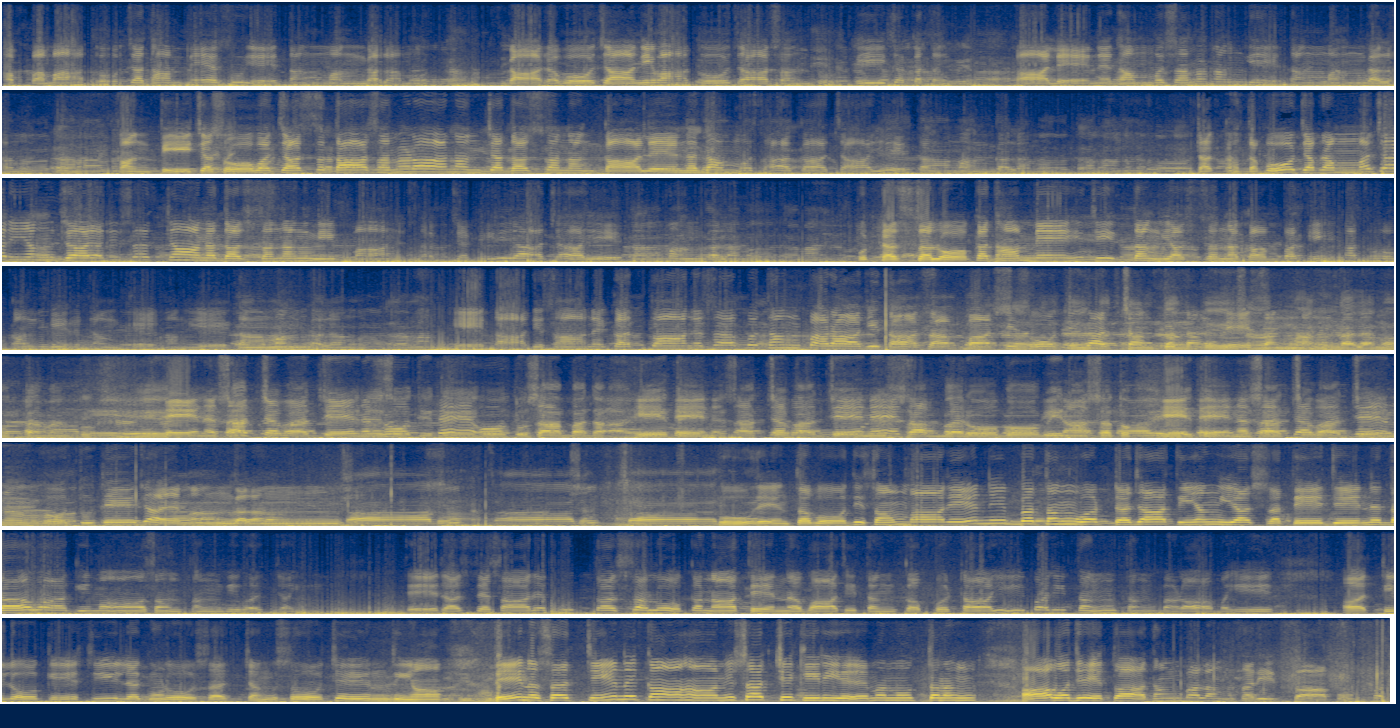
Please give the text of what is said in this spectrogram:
अपमातो च धम्मे सुये तं मङ्गलमुत्तमम् गारवो च निवातो च सन्तुष्टि च कतय कालेन धम्म समनङ्गे तं मङ्गलमुत्तमम् कन्ति च सोवचस्ता समणानं च दर्शनं कालेन धम्म साकाचाये तं मङ्गलमुत्तमम् तपो च ब्रह्मचर्यं च यदि सत्यान दर्शनं निप्मान् सत्यक्रिया चाये तं मङ्गलमुत्तमम् पुटस्य लोकधाम्ये हि चित्तं यस्य न कपतिं अथोकं गिरिजं तं मङ्गलमुत्तमम् कत्वान् सब्थं पराजिता सब्बति सोति गच्छन्तु तं ते सङ्मङ्गलमुत्तमन्ति तेन सत्यवज्रेन सोतिते होतु सर्वदा एतेन सत्यवज्रेन सर्वरोगो विनाशतो एतेन सत्यवज्रेन होतु ते जय मङ्गलम् साधु। साधु पूरेन्तबोधि संवारे निबतं वट्टजातियं यस्रते जेन दावागिमा सन्तं विभजयन् तेरस्य सारपुत्रस्य लोकनाथेन भासितं कपटायि परितं तं मणामहे अतिलोके शीलगुणो सच्चं शोचेन्द्रिया तेन सच्चेन काहामि सच किरिये मनुत्तरम् आवजे त्वाधं बलंग सरित्वा पुष्पते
